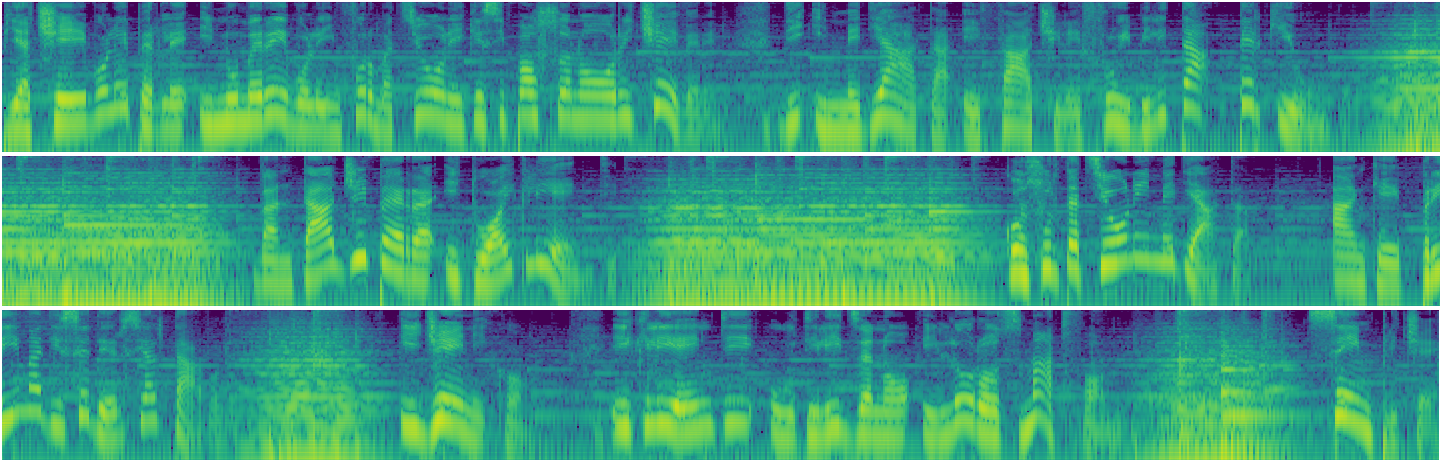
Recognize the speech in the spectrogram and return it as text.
piacevole per le innumerevoli informazioni che si possono ricevere, di immediata e facile fruibilità per chiunque. Vantaggi per i tuoi clienti. Consultazione immediata, anche prima di sedersi al tavolo. Igienico. I clienti utilizzano il loro smartphone. Semplice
